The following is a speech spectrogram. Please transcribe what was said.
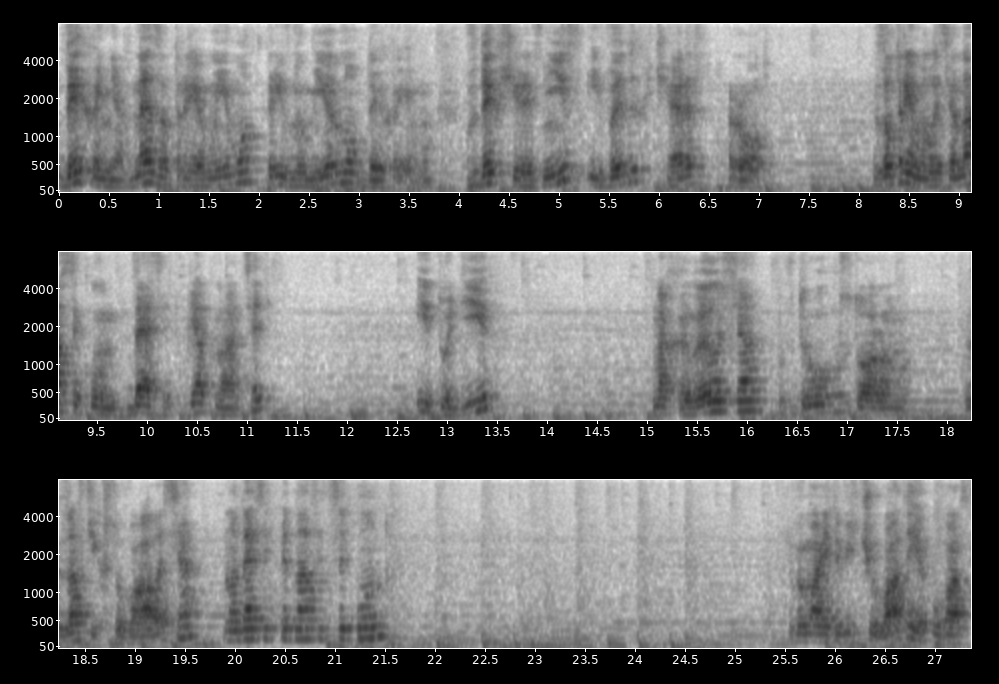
Дихання не затримуємо, рівномірно дихаємо. Вдих через ніс і видих через рот. Затрималися на секунд 10-15. І тоді нахилилися в другу сторону. Зафіксувалися на 10-15 секунд. Ви маєте відчувати, як у вас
